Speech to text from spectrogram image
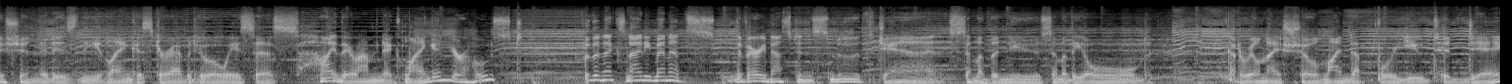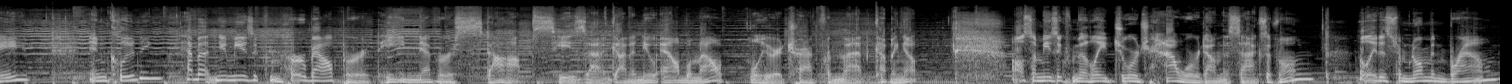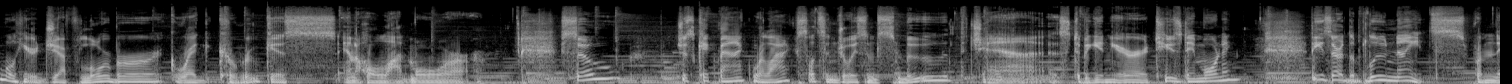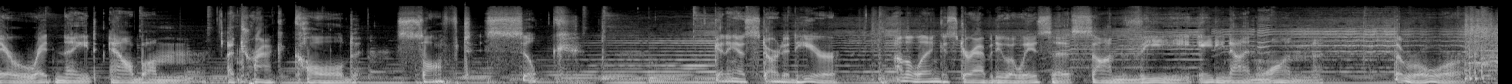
edition. It is the Lancaster Avenue Oasis. Hi there, I'm Nick Langan, your host for the next 90 minutes. The very best in smooth jazz, some of the new, some of the old. Got a real nice show lined up for you today, including how about new music from Herb Alpert? He never stops. He's uh, got a new album out. We'll hear a track from that coming up. Also, music from the late George Howard on the saxophone. The latest from Norman Brown. We'll hear Jeff Lorber, Greg Karukas, and a whole lot more. So, just kick back, relax, let's enjoy some smooth jazz to begin your Tuesday morning. These are the Blue Knights from their Red Night album, a track called Soft Silk. Getting us started here on the Lancaster Avenue Oasis on V891. The Roar.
